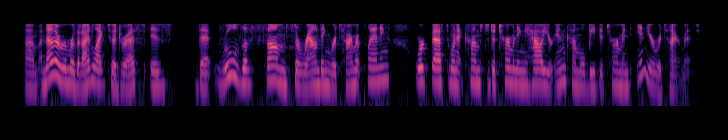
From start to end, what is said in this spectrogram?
Um, another rumor that I'd like to address is that rules of thumb surrounding retirement planning work best when it comes to determining how your income will be determined in your retirement.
